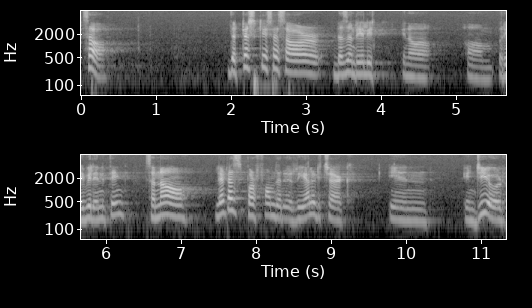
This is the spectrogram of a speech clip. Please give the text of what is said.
So the test cases are doesn't really you know um, reveal anything. So now let us perform the reality check in in Geode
